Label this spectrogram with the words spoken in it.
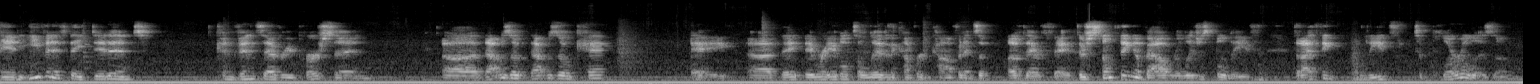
And even if they didn't convince every person, uh, that was that was okay uh, they, they were able to live in the comfort and confidence of, of their faith. There's something about religious belief that I think leads to pluralism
